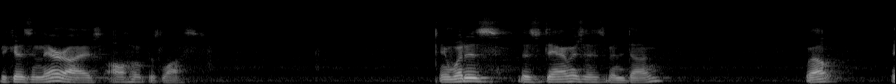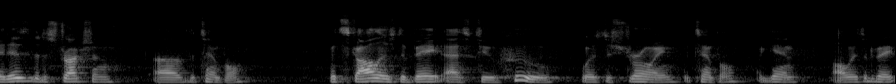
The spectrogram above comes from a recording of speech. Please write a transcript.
Because in their eyes, all hope is lost. And what is this damage that has been done? Well, it is the destruction of the temple. But scholars debate as to who was destroying the temple. Again, always a debate.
